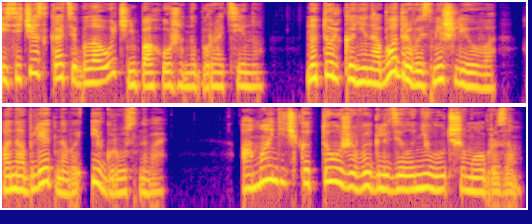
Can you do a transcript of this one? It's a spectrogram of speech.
И сейчас Катя была очень похожа на Буратино. Но только не на бодрого и смешливого, а на бледного и грустного. А Манечка тоже выглядела не лучшим образом.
